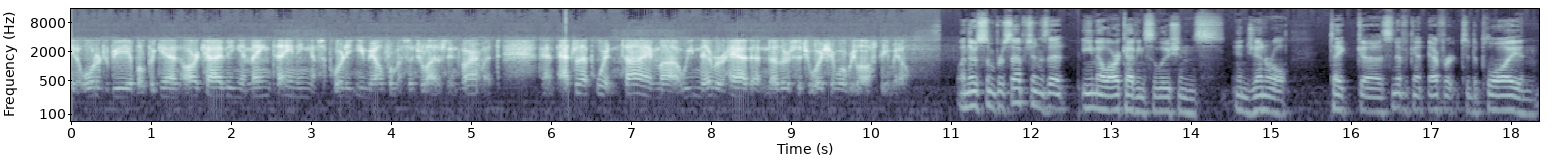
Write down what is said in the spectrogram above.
in order to be able to begin archiving and maintaining and supporting email from a centralized environment. And after that point in time, uh, we never had another situation where we lost email. And there's some perceptions that email archiving solutions in general take uh, significant effort to deploy and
